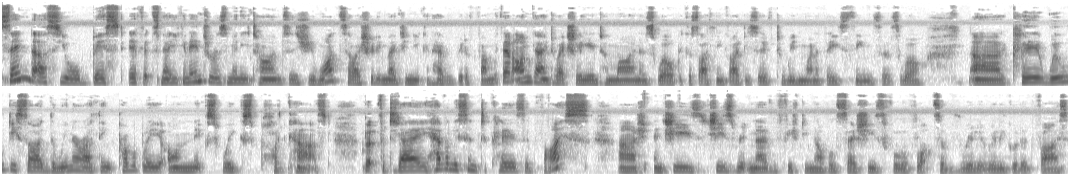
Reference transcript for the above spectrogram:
send us your best efforts. Now, you can enter as many times as you want, so I should imagine you can have a bit of fun with that. I'm going to actually enter mine as well because I think I deserve to win one of these things as well. Uh, Clare will decide the winner, I think, probably on next week's podcast. But for today, have a listen to Clare's advice. Uh, and she's she's written over 50 novels, so she's full of lots of really, really good advice.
